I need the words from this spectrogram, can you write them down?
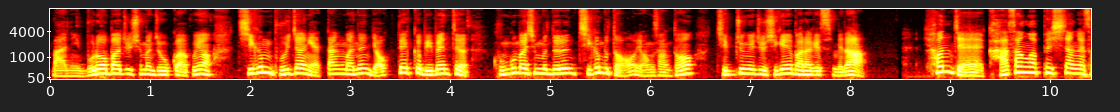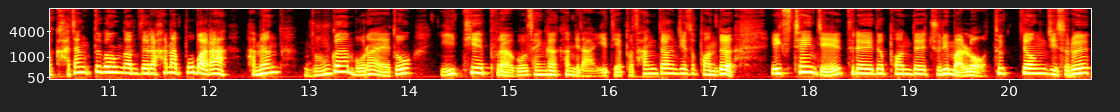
많이 물어봐 주시면 좋을 것 같고요. 지금 부장에 딱 맞는 역대급 이벤트 궁금하신 분들은 지금부터 영상 더 집중해 주시길 바라겠습니다. 현재 가상화폐 시장에서 가장 뜨거운 감자를 하나 뽑아라 하면 누가 뭐라 해도 ETF라고 생각합니다. ETF 상장지수 펀드, 익스체인지 트레이드 펀드의 줄임말로 특정 지수를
